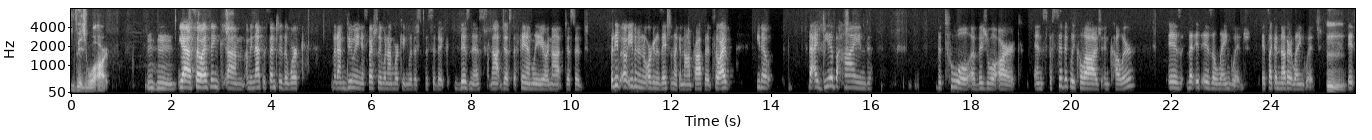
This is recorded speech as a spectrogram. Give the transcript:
visual art? Mm-hmm. Yeah, so I think um, I mean that's essentially the work that I'm doing, especially when I'm working with a specific business, not just a family or not just a but even, oh, even in an organization like a nonprofit. So I, you know, the idea behind the tool of visual art and specifically collage and color is that it is a language. It's like another language. Mm. It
